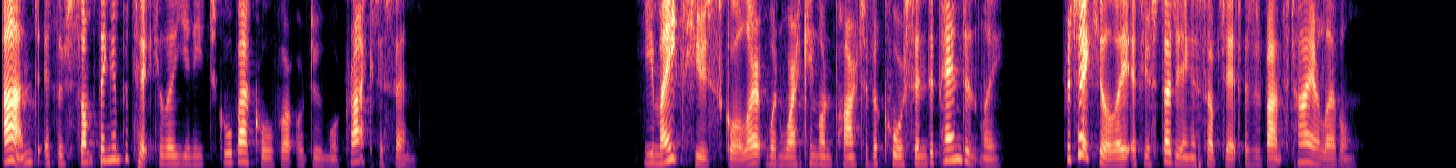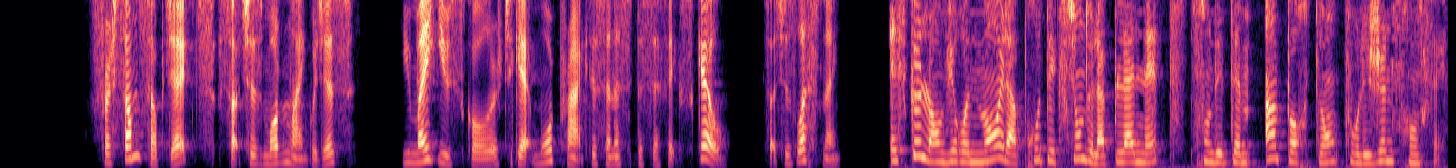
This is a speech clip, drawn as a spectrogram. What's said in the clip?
and if there's something in particular you need to go back over or do more practice in. You might use Scholar when working on part of a course independently, particularly if you're studying a subject at advanced higher level. For some subjects, such as modern languages, you might use Scholar to get more practice in a specific skill, such as listening. Est-ce que l'environnement et la protection de la planète sont des thèmes importants pour les jeunes Français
